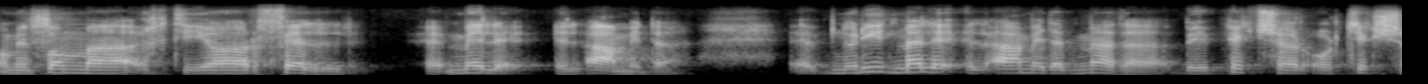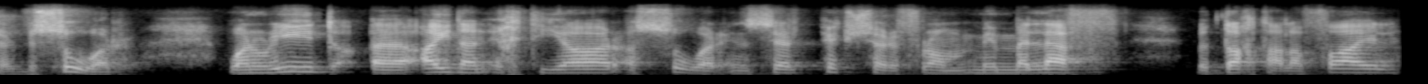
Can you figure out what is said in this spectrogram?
ومن ثم اختيار fill ملء الأعمدة. نريد ملء الأعمدة بماذا؟ ب picture أو texture بالصور. ونريد أيضا اختيار الصور insert picture from من ملف بالضغط على file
